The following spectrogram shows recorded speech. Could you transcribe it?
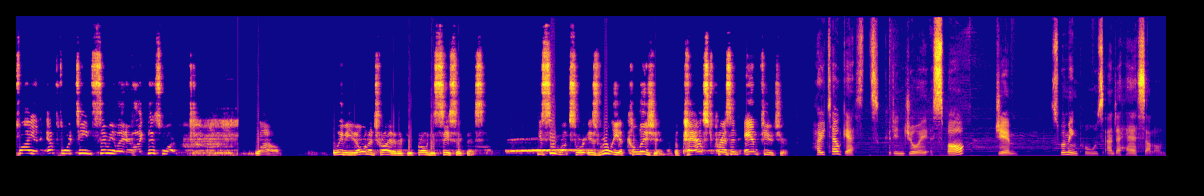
fly an F 14 simulator like this one. Wow. Believe me, you don't want to try that if you're prone to seasickness. You see, Luxor is really a collision of the past, present, and future. Hotel guests could enjoy a spa, gym, swimming pools, and a hair salon.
